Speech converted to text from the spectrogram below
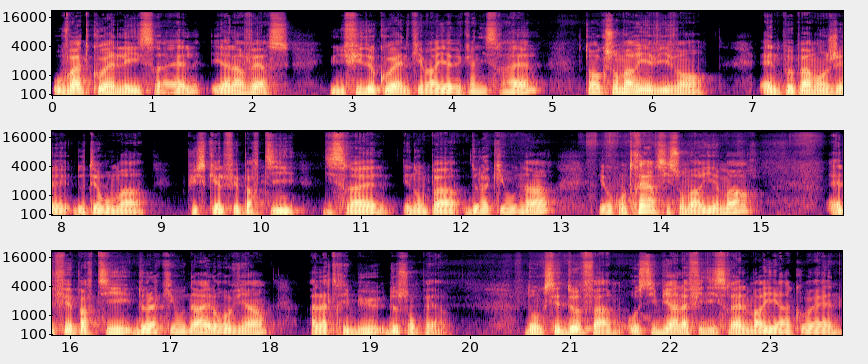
Ou va de Kohen les Israël, et à l'inverse, une fille de Kohen qui est mariée avec un Israël, tant que son mari est vivant, elle ne peut pas manger de terouma puisqu'elle fait partie d'Israël et non pas de la Keuna. Et au contraire, si son mari est mort, elle fait partie de la Keuna, elle revient à la tribu de son père. Donc ces deux femmes, aussi bien la fille d'Israël mariée à un Kohen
